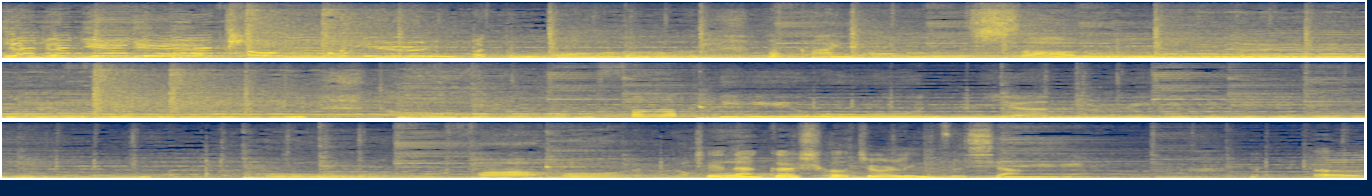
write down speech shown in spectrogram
日日夜夜吞没完，不懂我，不解我心乱，桃花飘。这男歌手就是林子祥。呃，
